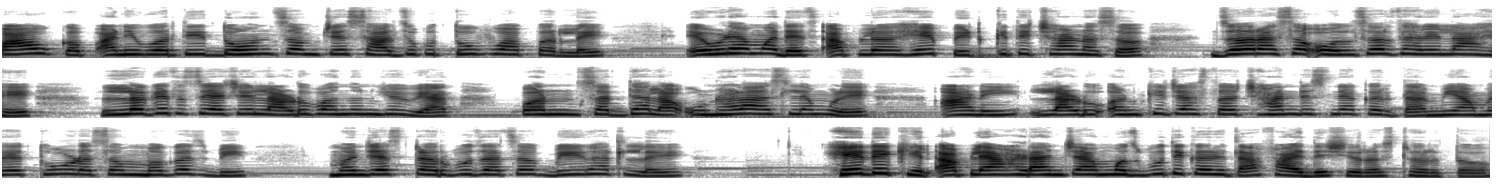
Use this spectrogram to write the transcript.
पाव कप आणि वरती दोन चमचे साजूक तूप वापरले. एवढ्यामध्येच आपलं हे पीठ किती छान असं जर असं ओलसर झालेलं आहे लगेचच याचे लाडू बांधून घेऊयात. पण सध्याला उन्हाळा असल्यामुळे आणि लाडू आणखी जास्त छान दिसण्याकरिता मी यामध्ये थोडंसं मगज बी म्हणजेच टरबुजाचं बी घातलंय. हे देखील आपल्या हाडांच्या मजबूतीकरिता फायदेशीरच ठरतं.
